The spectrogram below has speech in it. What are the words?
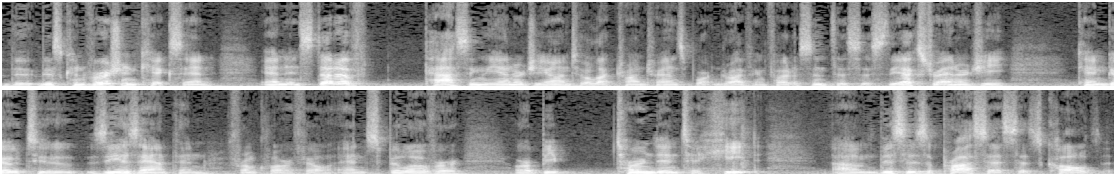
the, this conversion kicks in, and instead of passing the energy on to electron transport and driving photosynthesis, the extra energy can go to zeaxanthin from chlorophyll and spill over or be turned into heat. Um, this is a process that's called,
